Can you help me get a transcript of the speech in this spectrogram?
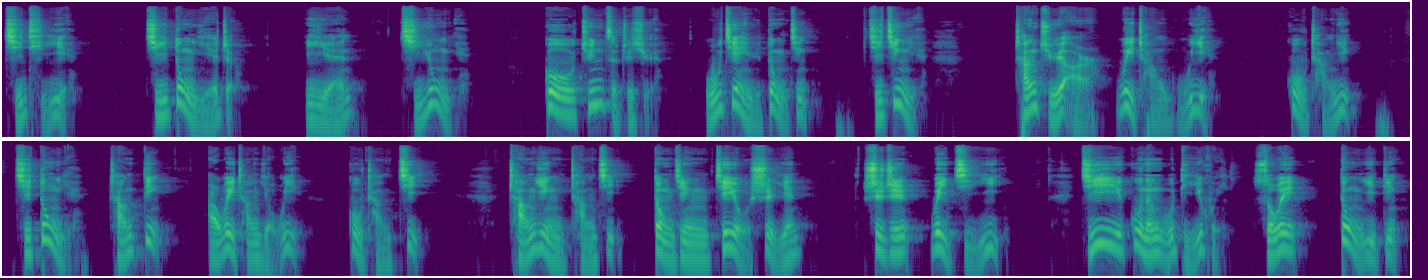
其体也；其动也者，以言其用也。故君子之学，无见于动静，其静也，常觉而未尝无也，故常应；其动也，常定而未尝有也，故常寂。常应常寂，动静皆有事焉。是之谓己意，己意故能无诋毁。所谓动亦定，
